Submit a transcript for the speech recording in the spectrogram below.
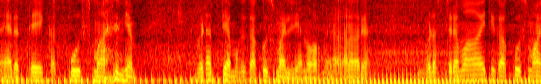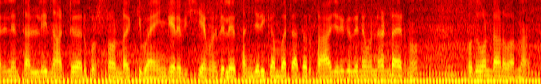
നേരത്തെ കക്കൂസ് മാലിന്യം. ഇവിടെ എത്തി നമുക്ക് കക്കൂസ് മാലിന്യമാണ് ഓർമ്മ കാരണം പറയാം ഇവിടെ സ്ഥിരമായിട്ട് കക്കൂസ് മാലിന്യം തള്ളി നാട്ടുകാർ പ്രശ്നം ഉണ്ടാക്കി ഭയങ്കര വിഷയമാണ് ഇതിൽ സഞ്ചരിക്കാൻ പറ്റാത്തൊരു സാഹചര്യമൊക്കെ ഇതിന് മുന്നേ ഉണ്ടായിരുന്നു. അതുകൊണ്ടാണ് പറഞ്ഞത്.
